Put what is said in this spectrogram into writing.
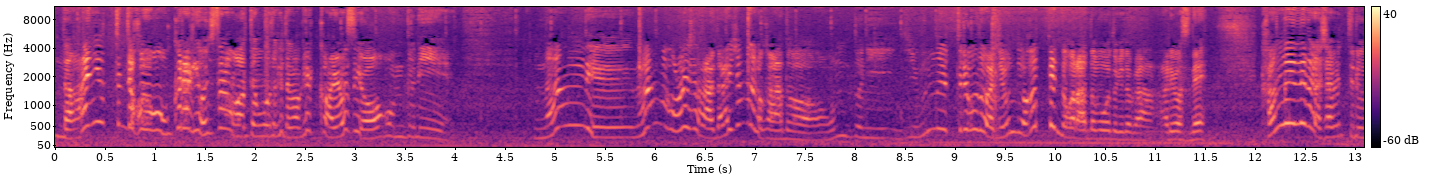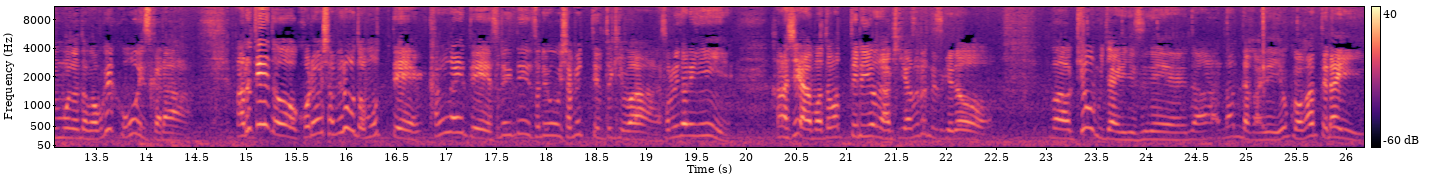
何言ってんだこのオクラゲおじさんはって思う時とか結構ありますよ本当に。なんでなんかこの人は大丈夫なのかなと本当に。自分の言ってることが自分で分かってんのかなと思う時とかありますね。考えながら喋ってるものとかも結構多いですからある程度これを喋ろうと思って考えてそれでそれを喋ってる時はそれなりに話がまとまってるような気がするんですけどまあ今日みたいにですねなんだかねよく分かってない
